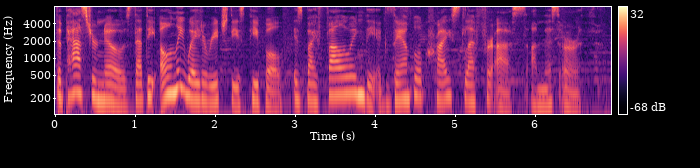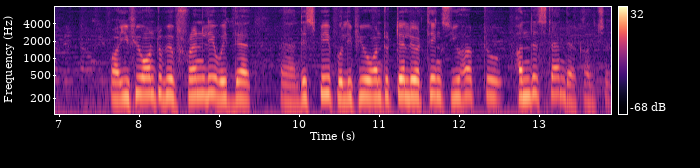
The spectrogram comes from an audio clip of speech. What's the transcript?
The pastor knows that the only way to reach these people is by following the example Christ left for us on this earth. Or if you want to be friendly with the, uh, these people, if you want to tell your things, you have to understand their culture.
